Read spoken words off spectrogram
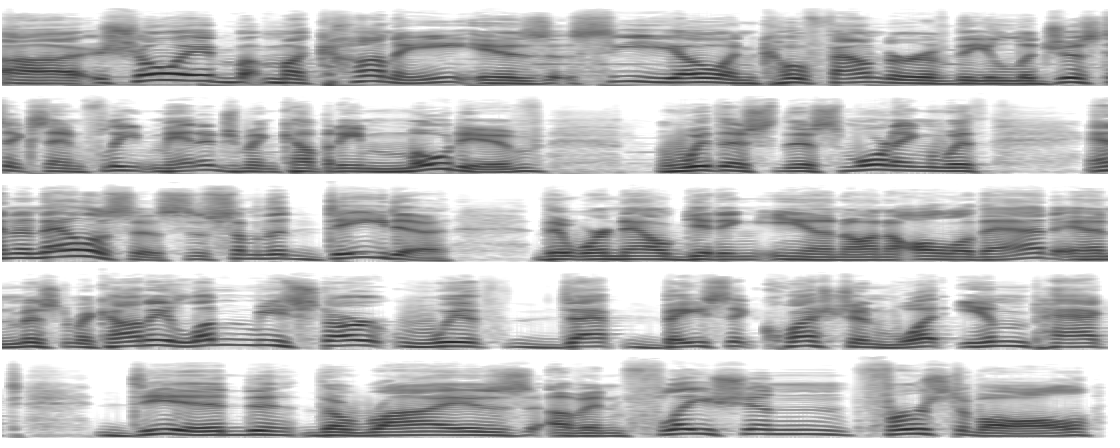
Uh, Shoaib Makani is CEO and co founder of the logistics and fleet management company Motive with us this morning with an analysis of some of the data that we're now getting in on all of that. And Mr. Makani, let me start with that basic question. What impact did the rise of inflation, first of all,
